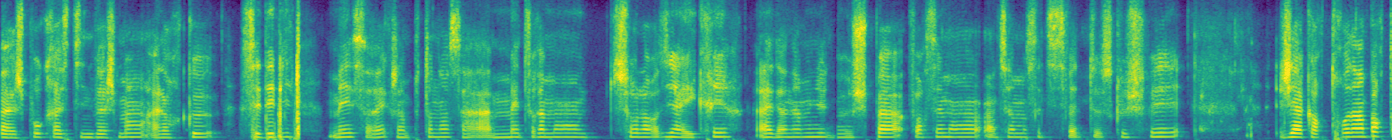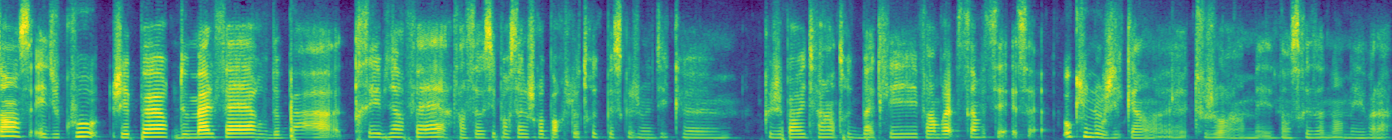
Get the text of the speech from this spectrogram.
Bah, je procrastine vachement alors que c'est débile. Mais c'est vrai que j'ai un peu tendance à me mettre vraiment sur l'ordi à écrire à la dernière minute. Euh, je suis pas forcément entièrement satisfaite de ce que je fais j'y accorde trop d'importance et du coup j'ai peur de mal faire ou de pas très bien faire. Enfin c'est aussi pour ça que je reporte le truc parce que je me dis que que j'ai pas envie de faire un truc bâclé. Enfin bref, c'est aucune logique, hein, euh, toujours, hein, mais dans ce raisonnement, mais voilà.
